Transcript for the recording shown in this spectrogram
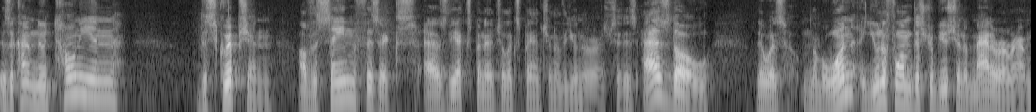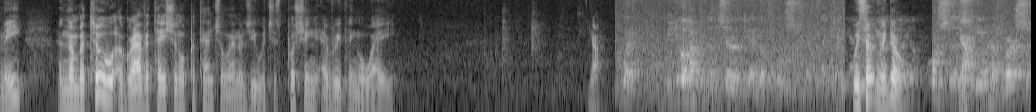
is a kind of Newtonian description of the same physics as the exponential expansion of the universe. It is as though there was, number one, a uniform distribution of matter around me, and number two, a gravitational potential energy which is pushing everything away. Yeah. But we do have to consider the other forces. right? Like, We certainly do. Forces, Yeah. even a person,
